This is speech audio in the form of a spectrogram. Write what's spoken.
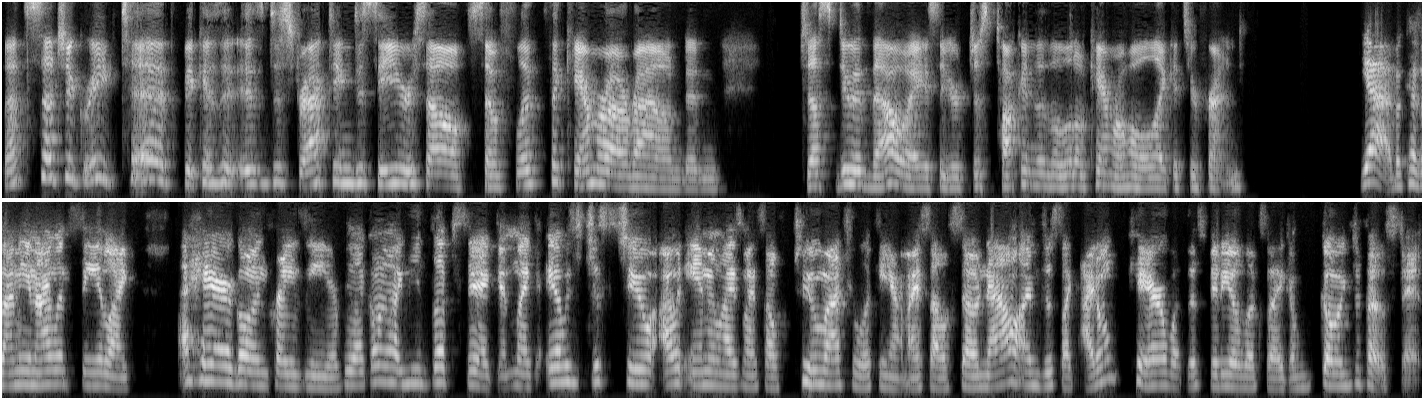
That's such a great tip because it is distracting to see yourself. So flip the camera around and just do it that way. So you're just talking to the little camera hole like it's your friend. Yeah, because I mean, I would see like a hair going crazy or be like, oh, I need lipstick. And like, it was just too, I would analyze myself too much looking at myself. So now I'm just like, I don't care what this video looks like. I'm going to post it.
